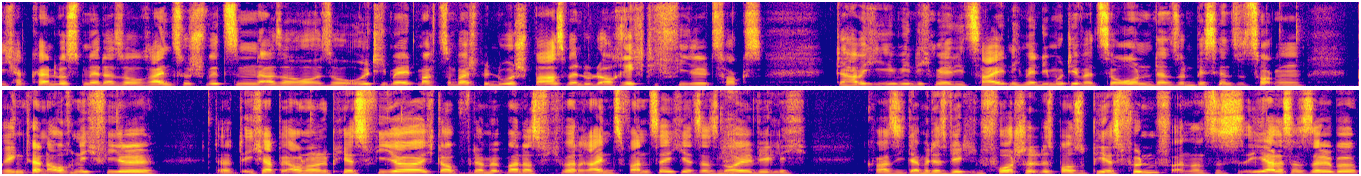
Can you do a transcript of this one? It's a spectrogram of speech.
Ich habe keine Lust mehr, da so reinzuschwitzen. Also, so Ultimate macht zum Beispiel nur Spaß, wenn du da auch richtig viel zockst. Da habe ich irgendwie nicht mehr die Zeit, nicht mehr die Motivation. Und dann so ein bisschen zu zocken, bringt dann auch nicht viel. Ich habe auch noch eine PS4. Ich glaube, damit man das FIFA 23, jetzt das neue, wirklich quasi, damit das wirklich ein Fortschritt ist, brauchst du PS5. Ansonsten ist es eh alles dasselbe.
